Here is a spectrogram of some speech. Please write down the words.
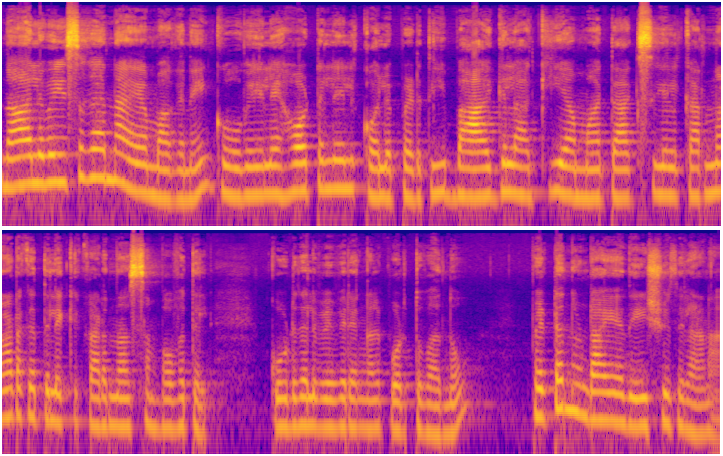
നാല് വയസ്സുകാരനായ മകനെ ഗോവയിലെ ഹോട്ടലിൽ കൊലപ്പെടുത്തി ബാഗിലാക്കിയ അമ്മ ടാക്സിയിൽ കർണാടകത്തിലേക്ക് കടന്ന സംഭവത്തിൽ കൂടുതൽ വിവരങ്ങൾ പുറത്തുവന്നു പെട്ടെന്നുണ്ടായ ദേഷ്യത്തിലാണ്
